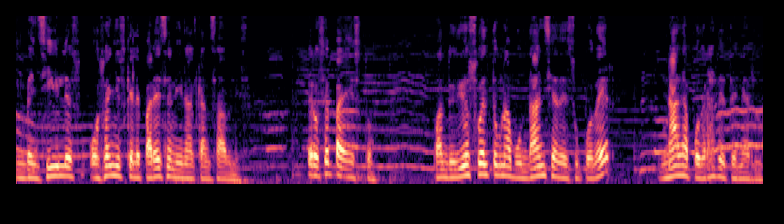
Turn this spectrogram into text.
invencibles o sueños que le parecen inalcanzables. Pero sepa esto, cuando Dios suelta una abundancia de su poder, nada podrá detenerlo.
